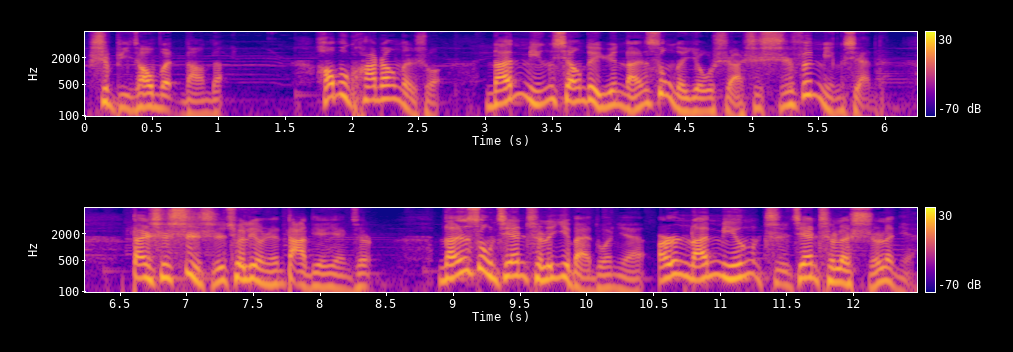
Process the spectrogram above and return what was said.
是比较稳当的。毫不夸张地说，南明相对于南宋的优势啊是十分明显的。但是事实却令人大跌眼镜。南宋坚持了一百多年，而南明只坚持了十来年。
